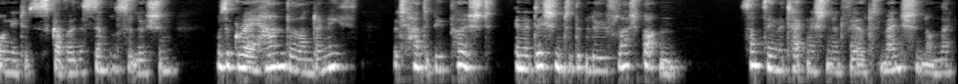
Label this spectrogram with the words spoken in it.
only to discover the simple solution was a grey handle underneath, which had to be pushed in addition to the blue flush button something the technician had failed to mention on the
